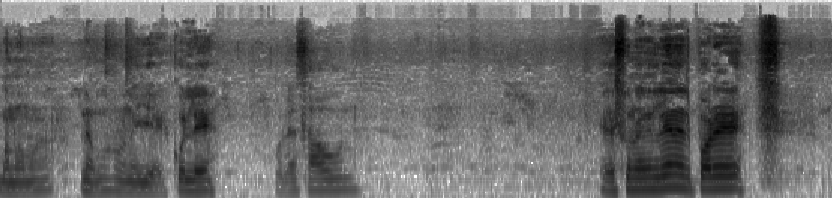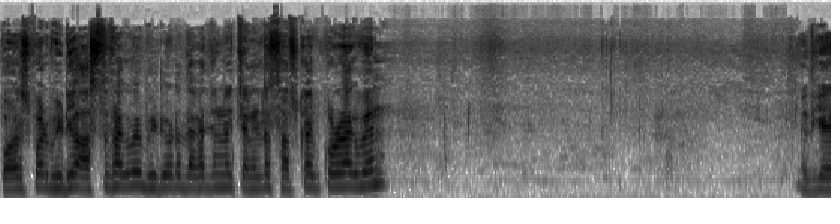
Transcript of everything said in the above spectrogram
বনমা না মানে ইয়ে করলে কোলে সাউন্ড এটা শুনে নিলেন। এরপরে পরস্পর ভিডিও আসতে থাকবে। ভিডিওটা দেখার জন্য চ্যানেলটা সাবস্ক্রাইব করে রাখবেন। এদিকে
